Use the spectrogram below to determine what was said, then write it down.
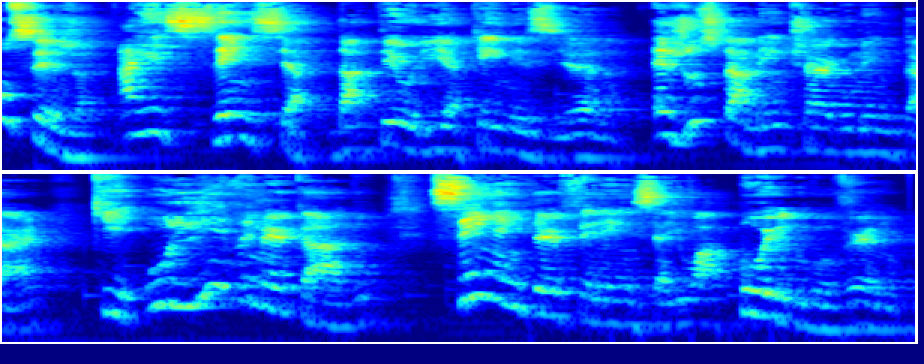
Ou seja, a essência da teoria keynesiana é justamente argumentar que o livre mercado, sem a interferência e o apoio do governo,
